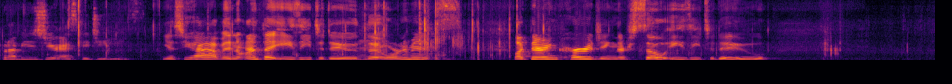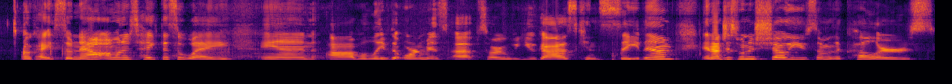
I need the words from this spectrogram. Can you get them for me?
but I've used your SVGs. Yes, you have. And aren't they easy to do? The ornaments, like they're encouraging. They're so easy to do. Okay, so now I want to take this away and I will leave the ornaments up so you guys can see them. And I just want to show you some of the colors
